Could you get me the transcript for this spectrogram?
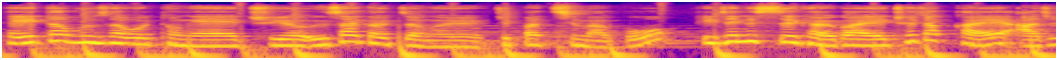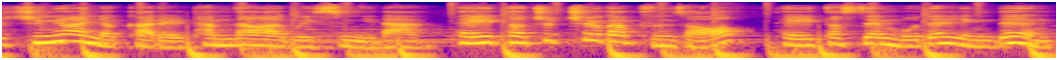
데이터 분석을 통해 주요 의사결정을 뒷받침하고 비즈니스 결과의 최적화에 아주 중요한 역할을 담당하고 있습니다. 데이터 추출과 분석, 데이터셋 모델링 등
